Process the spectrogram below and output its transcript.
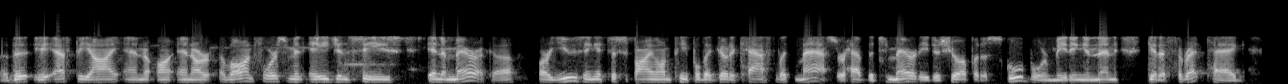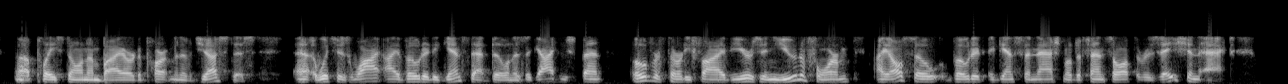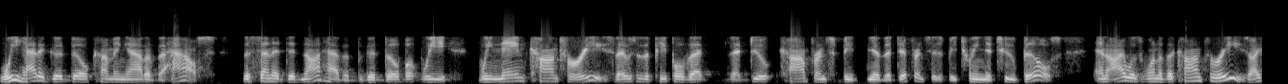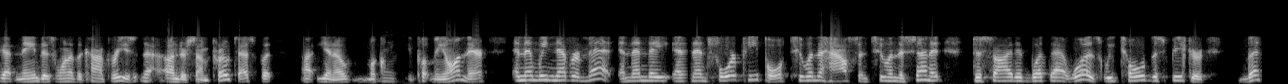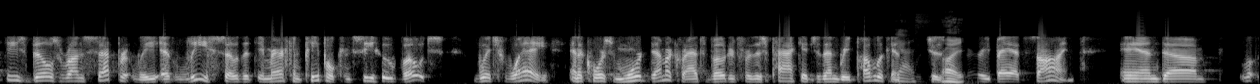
the, the FBI and, uh, and our law enforcement agencies in America are using it to spy on people that go to Catholic Mass or have the temerity to show up at a school board meeting and then get a threat tag uh, placed on them by our Department of Justice, uh, which is why I voted against that bill. And as a guy who spent over 35 years in uniform, I also voted against the National Defense Authorization Act. We had a good bill coming out of the House the Senate did not have a good bill, but we we named conferees. Those are the people that that do conference be, you know, the differences between the two bills. And I was one of the conferees. I got named as one of the conferees under some protest, but uh, you know, McCarthy put me on there, and then we never met. And then they, and then four people, two in the House and two in the Senate, decided what that was. We told the Speaker, let these bills run separately, at least so that the American people can see who votes which way. And of course, more Democrats voted for this package than Republicans, yes. which is right. a very bad sign. And, um,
